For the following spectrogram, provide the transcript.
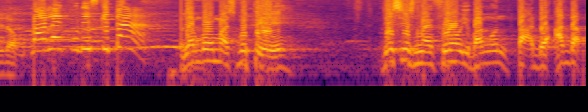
duduk. balai polis kita. Yang berhormat seputih, this is my floor, you bangun, tak ada adab.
